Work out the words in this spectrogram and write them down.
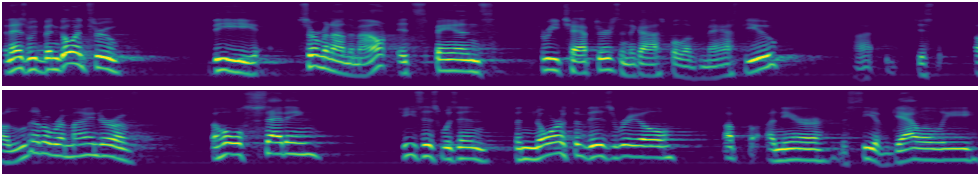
And as we've been going through the Sermon on the Mount, it spans three chapters in the Gospel of Matthew. Uh, just a little reminder of the whole setting. Jesus was in the north of Israel, up uh, near the Sea of Galilee,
